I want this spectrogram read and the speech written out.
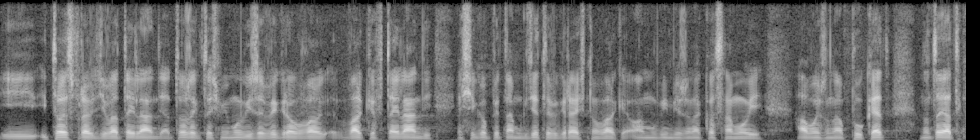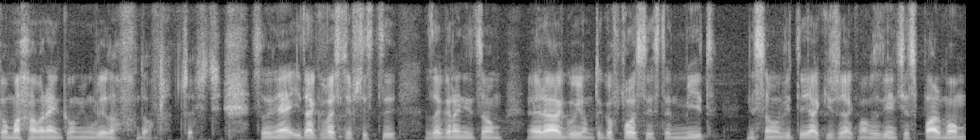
i, I to jest prawdziwa Tajlandia. To, że ktoś mi mówi, że wygrał wal, walkę w Tajlandii, ja się go pytam, gdzie ty wygrałeś tą walkę, on mówi mi, że na Koh Samui, albo że na Phuket, no to ja tylko macham ręką i mówię, no, dobra, cześć, co nie? I tak właśnie wszyscy za granicą reagują. Tylko w Polsce jest ten mit niesamowity jaki, że jak mam zdjęcie z palmą,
